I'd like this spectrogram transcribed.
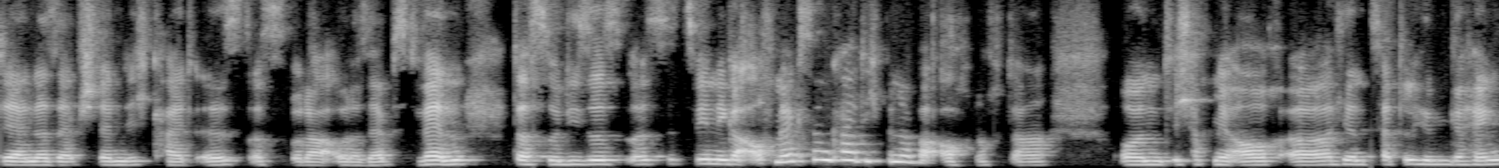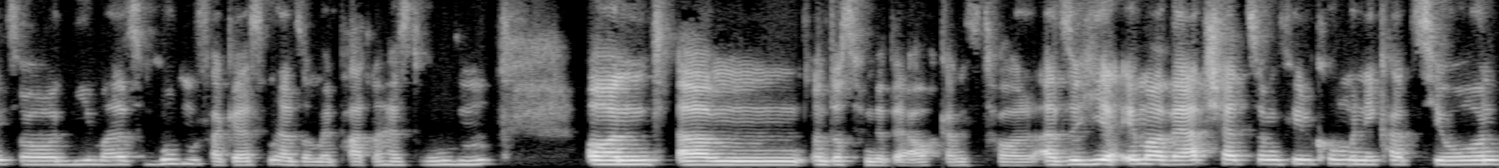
der in der Selbstständigkeit ist, das oder oder selbst wenn, dass so dieses: „Es ist jetzt weniger Aufmerksamkeit, ich bin aber auch noch da.“ Und ich habe mir auch, äh, hier 'n Zettel hingehängt, so: „Niemals Ruben vergessen.“ Also, mein Partner heißt Ruben. Und, ähm und das findet er auch ganz toll. Also, hier immer Wertschätzung, viel Kommunikation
